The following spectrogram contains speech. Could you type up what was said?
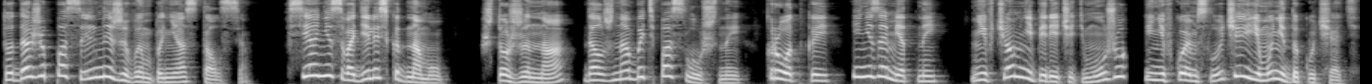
то даже посыльный живым бы не остался. Все они сводились к одному, что жена должна быть послушной, кроткой и незаметной, ни в чем не перечить мужу и ни в коем случае ему не докучать.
